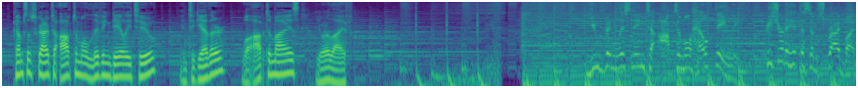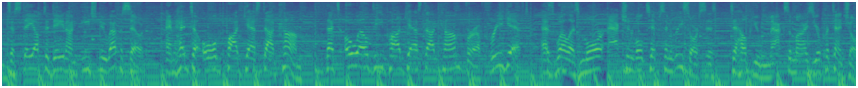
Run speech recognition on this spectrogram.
come subscribe to Optimal Living Daily too, and together we'll optimize your life. You've been listening to Optimal Health Daily. Be sure to hit the subscribe button to stay up to date on each new episode and head to oldpodcast.com that's oldpodcast.com for a free gift, as well as more actionable tips and resources to help you maximize your potential.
